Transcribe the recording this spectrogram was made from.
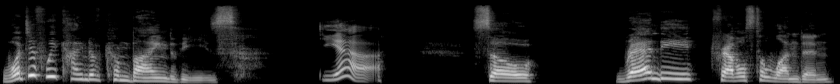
what if we kind of combined these? Yeah. So Randy travels to London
